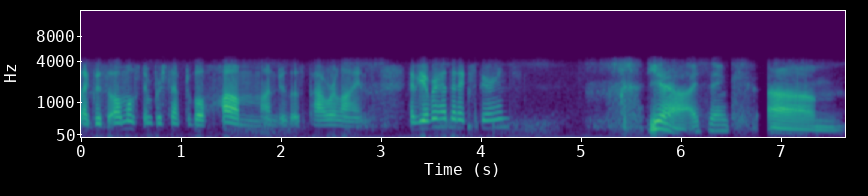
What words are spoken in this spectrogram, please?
like this almost imperceptible hum under those power lines have you ever had that experience Yeah, I think um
